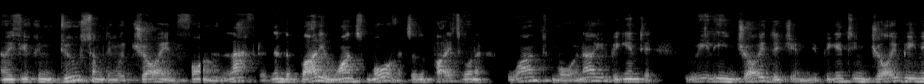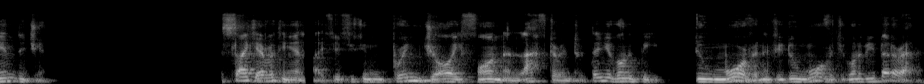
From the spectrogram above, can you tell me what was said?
And if you can do something with joy and fun and laughter, then the body wants more of it. So the body's going to want more. Now you begin to really enjoy the gym. You begin to enjoy being in the gym it's like everything in life. If you can bring joy, fun, and laughter into it, then you're going to be do more of it. And if you do more of it, you're going to be better at it.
